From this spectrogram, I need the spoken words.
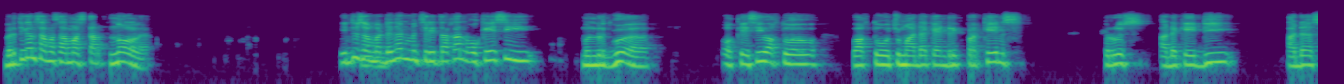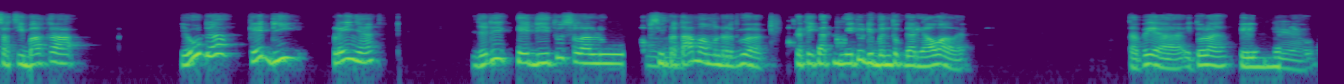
berarti kan sama-sama start nol ya. Itu sama Hmm. dengan menceritakan OKC menurut gue. OKC waktu waktu cuma ada Kendrick Perkins, terus ada KD, ada Serge Ibaka. Ya udah, KD playnya. Jadi KD itu selalu opsi Hmm. pertama menurut gua ketika tim itu dibentuk dari awal ya. Tapi ya itulah pilihannya. Rio.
